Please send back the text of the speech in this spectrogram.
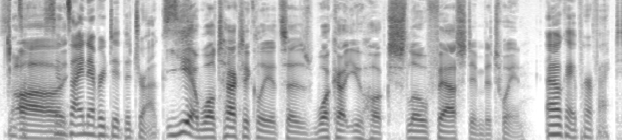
since, Uh, since I never did the drugs. Yeah. Well, technically, it says what got you hooked. Slow, fast, in between. Okay, perfect.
